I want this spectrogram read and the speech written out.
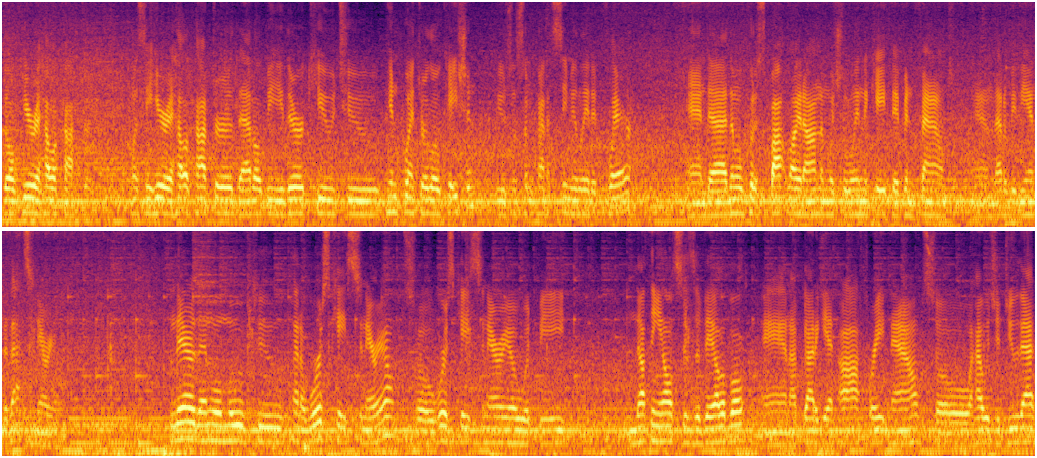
They'll hear a helicopter. Once they hear a helicopter, that'll be their cue to pinpoint their location using some kind of simulated flare. And uh, then we'll put a spotlight on them, which will indicate they've been found. And that'll be the end of that scenario. From there, then we'll move to kind of worst case scenario. So worst case scenario would be nothing else is available and I've got to get off right now. So how would you do that?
